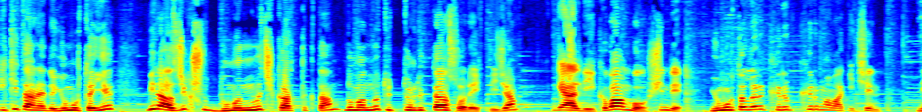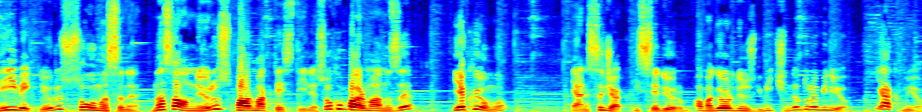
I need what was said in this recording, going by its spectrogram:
İki tane de yumurtayı birazcık şu dumanını çıkarttıktan, dumanını tüttürdükten sonra ekleyeceğim. Geldiği kıvam bu. Şimdi yumurtaları kırıp kırmamak için neyi bekliyoruz? Soğumasını. Nasıl anlıyoruz? Parmak testiyle. Sokun parmağınızı. Yakıyor mu? Yani sıcak hissediyorum ama gördüğünüz gibi içinde durabiliyor. Yakmıyor.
